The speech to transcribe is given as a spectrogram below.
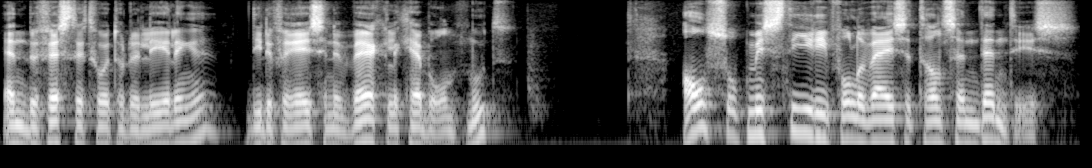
en bevestigd wordt door de leerlingen die de verrezenen werkelijk hebben ontmoet, als op mysterievolle wijze transcendent is,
